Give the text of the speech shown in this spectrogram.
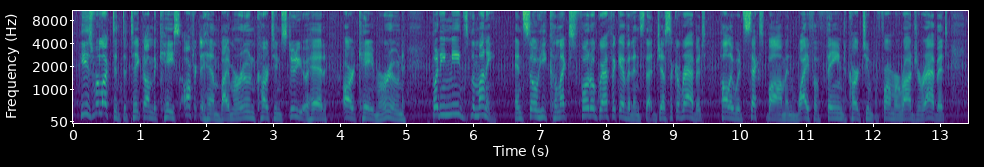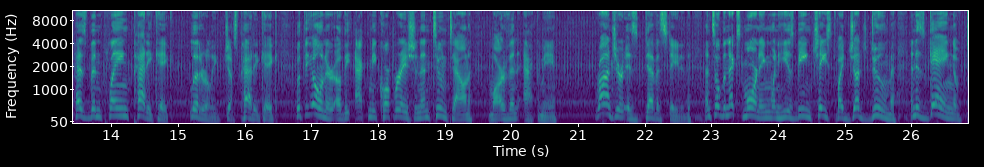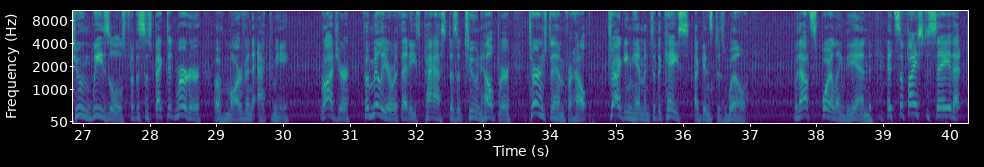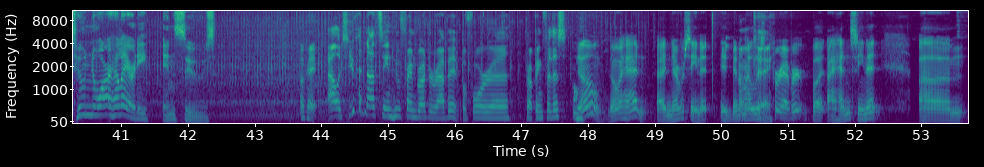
He's reluctant to take on the case offered to him by Maroon cartoon studio head R.K. Maroon, but he needs the money, and so he collects photographic evidence that Jessica Rabbit, Hollywood sex bomb and wife of famed cartoon performer Roger Rabbit, has been playing patty cake, literally just patty cake, with the owner of the Acme Corporation in Toontown, Marvin Acme. Roger is devastated until the next morning when he is being chased by Judge Doom and his gang of Toon Weasels for the suspected murder of Marvin Acme. Roger, familiar with Eddie's past as a Toon helper, turns to him for help, dragging him into the case against his will. Without spoiling the end, it's suffice to say that Toon Noir hilarity ensues. Okay, Alex, you had not seen Who Framed Roger Rabbit before uh, prepping for this? No, no, I hadn't. I'd never seen it. It'd been on my Okay. list forever, but I hadn't seen it. Um,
